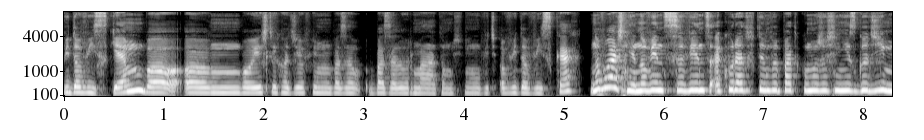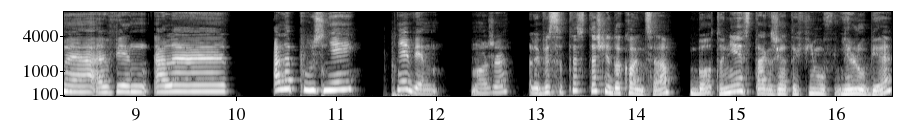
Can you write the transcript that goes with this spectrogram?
widowiskiem, bo, um, bo jeśli chodzi o filmy Baza, Baza Lurmana, to musimy mówić o widowiskach. No właśnie, no więc, więc akurat w tym wypadku może się nie zgodzimy, a wię- ale, ale później, nie wiem, może. Ale wiesz co, też, też nie do końca, bo to nie jest tak, że ja tych filmów nie lubię,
